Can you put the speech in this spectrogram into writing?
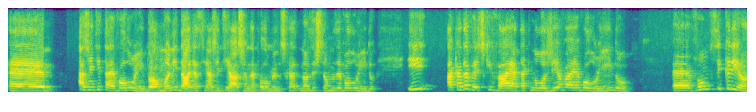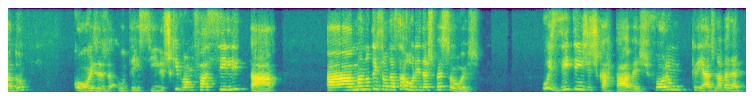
é, a gente está evoluindo, a humanidade, assim, a gente acha, né, pelo menos, que nós estamos evoluindo. E a cada vez que vai, a tecnologia vai evoluindo, é, vão se criando coisas, utensílios que vão facilitar a manutenção da saúde das pessoas. Os itens descartáveis foram criados, na verdade,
